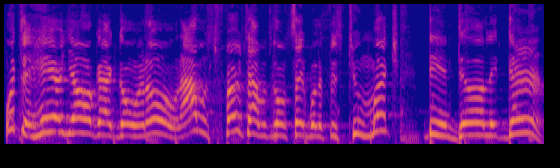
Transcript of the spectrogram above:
What the hell y'all got going on? I was first I was gonna say, well, if it's too much, then dull it down.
